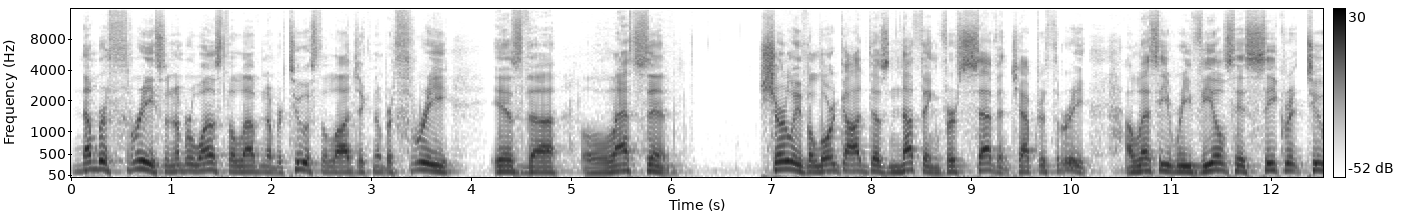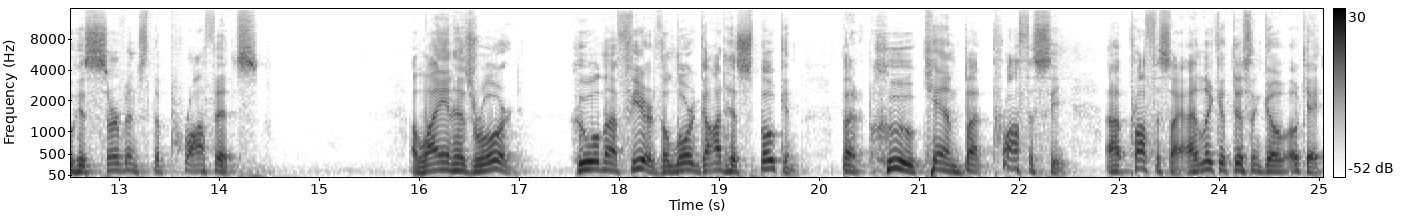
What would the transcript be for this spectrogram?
Number three, so number one is the love, number two is the logic, number three is the lesson. Surely the Lord God does nothing, verse 7, chapter 3, unless he reveals his secret to his servants, the prophets. A lion has roared. Who will not fear? The Lord God has spoken. But who can but prophecy? Uh, prophesy. I look at this and go, okay,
